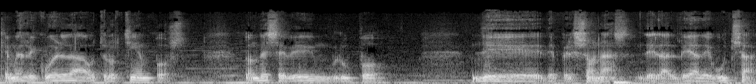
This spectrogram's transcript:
que me recuerda a otros tiempos donde se ve un grupo de, de personas de la aldea de Bucha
